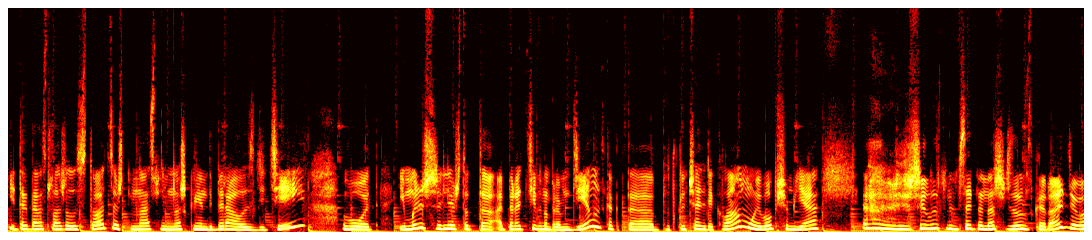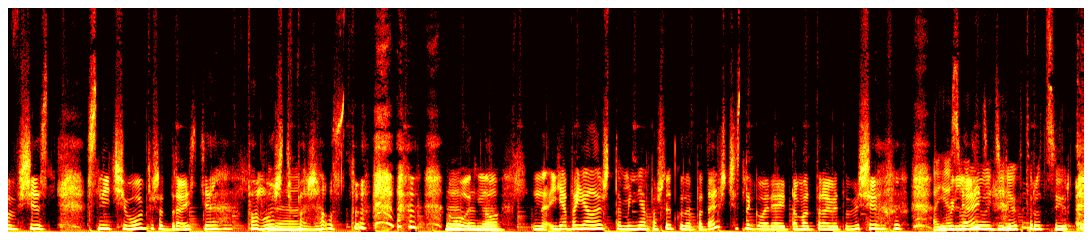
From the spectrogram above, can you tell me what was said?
и тогда сложилась ситуация, что у нас немножко не добиралось детей, вот, и мы решили что-то оперативно прям делать, как-то подключать рекламу, и, в общем, я решила написать на наше Рязанское радио вообще с, с ничего, пишет, здрасте, поможете, да. пожалуйста. Да, вот, да, но я боялась, что меня пошлют куда подальше, честно говоря, и там отправят вообще А гулять. я звоню директору цирка.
